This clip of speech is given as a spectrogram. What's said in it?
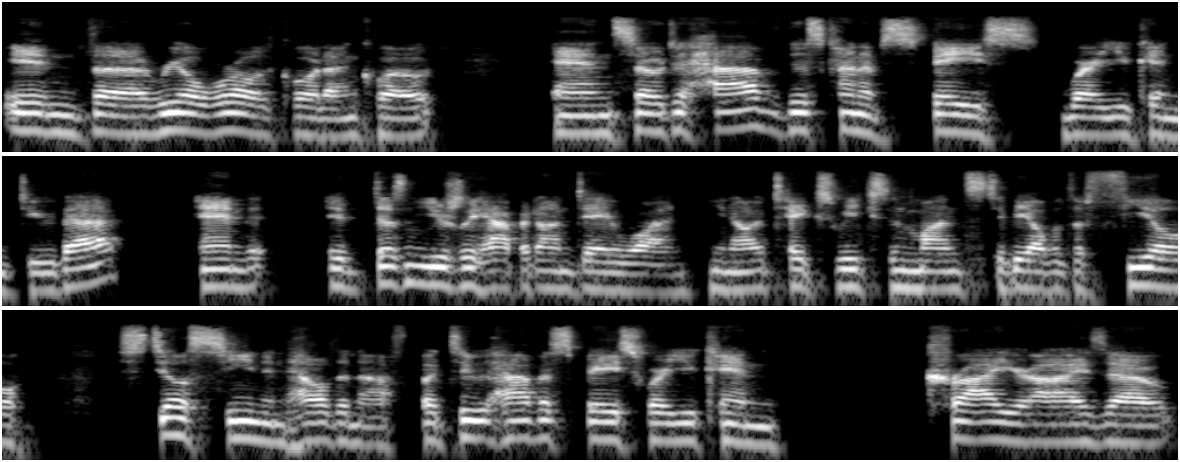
in the real world, quote unquote. And so to have this kind of space where you can do that, and it doesn't usually happen on day one, you know, it takes weeks and months to be able to feel still seen and held enough, but to have a space where you can cry your eyes out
